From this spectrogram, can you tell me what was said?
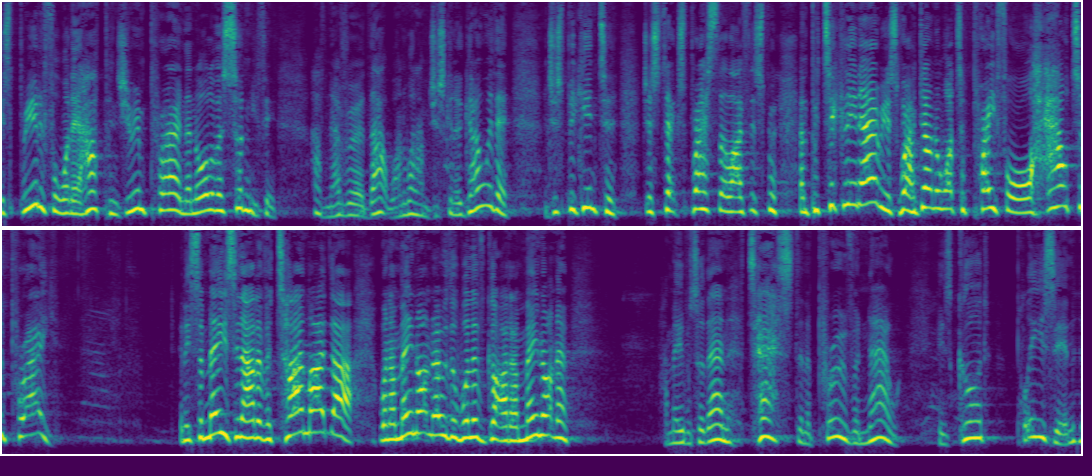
It's beautiful when it happens. You're in prayer, and then all of a sudden you think, I've never heard that one. Well, I'm just going to go with it. Just begin to just express the life of the Spirit. And particularly in areas where I don't know what to pray for or how to pray. And it's amazing out of a time like that, when I may not know the will of God, I may not know, I'm able to then test and approve and know His good, pleasing,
